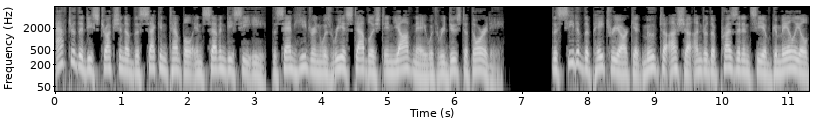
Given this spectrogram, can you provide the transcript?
After the destruction of the Second Temple in 70 CE, the Sanhedrin was re-established in Yavne with reduced authority. The seat of the Patriarchate moved to Usha under the presidency of Gamaliel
